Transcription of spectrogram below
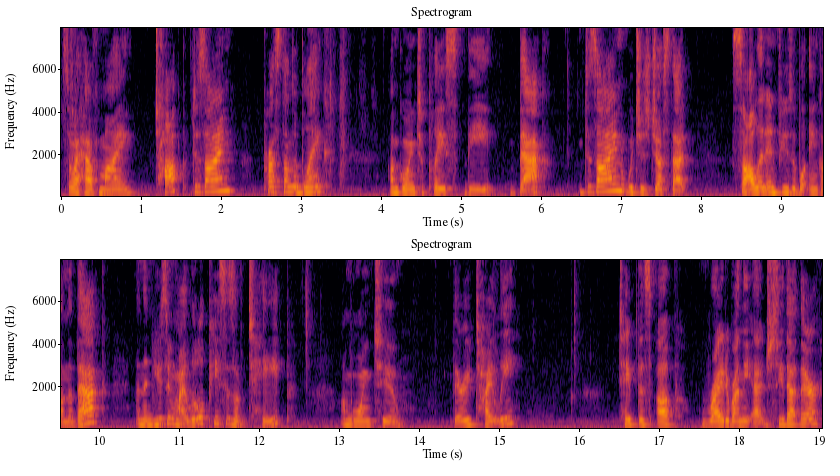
So I have my top design pressed on the blank. I'm going to place the back design, which is just that solid infusible ink on the back. And then using my little pieces of tape, I'm going to very tightly tape this up right around the edge. See that there?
